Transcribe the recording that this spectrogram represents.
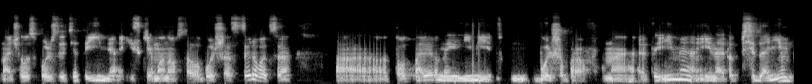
начал использовать это имя и с кем оно стало больше ассоциироваться, а, тот, наверное, имеет больше прав на это имя и на этот псевдоним.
